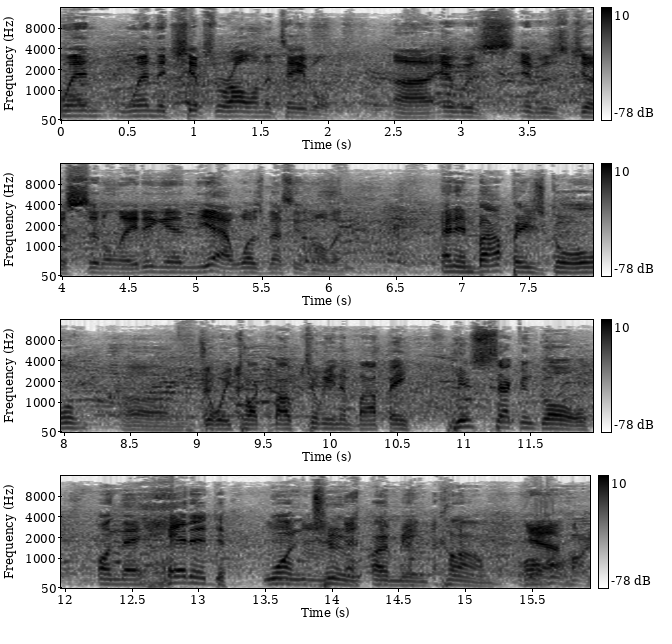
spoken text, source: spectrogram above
when when the chips were all on the table. Uh, it was it was just scintillating, and yeah, it was Messi's moment. And Mbappe's goal, uh, Joey talked about Kylian Mbappe, his second goal on the headed one two. I mean, come Yeah. on.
